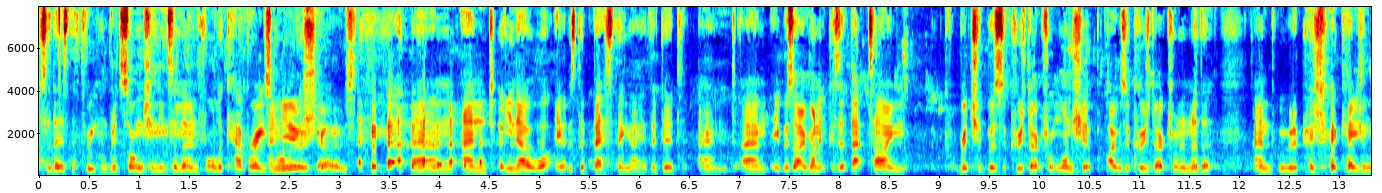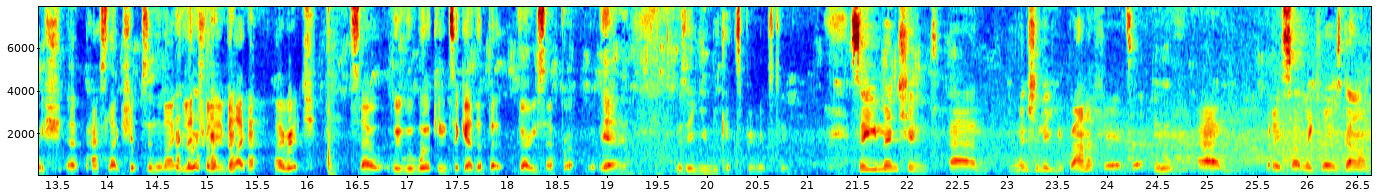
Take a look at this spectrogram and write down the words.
so there's the 300 songs you need to learn for all the cabarets and all the shows. um, and you know what? It was the best thing I ever did. And um, it was ironic because at that time, Richard was a cruise director on one ship, I was a cruise director on another, and we would occasionally sh- uh, pass like ships in the night, literally, and be like, "Hi, Rich." So we were working together, but very separate. Yeah. was a unique experience too. So you mentioned um, you mentioned that you ran a theatre, um, but it sadly closed down.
